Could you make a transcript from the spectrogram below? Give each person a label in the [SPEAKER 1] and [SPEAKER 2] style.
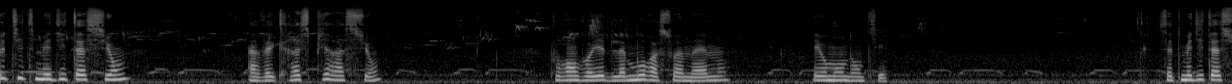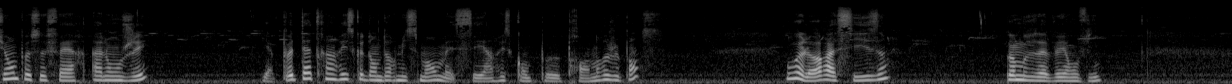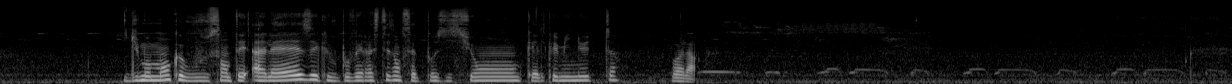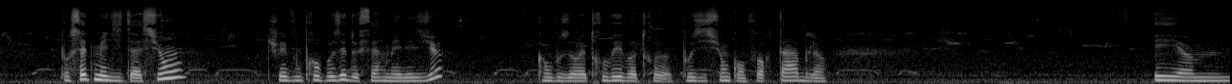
[SPEAKER 1] petite méditation avec respiration pour envoyer de l'amour à soi-même et au monde entier. Cette méditation peut se faire allongée. Il y a peut-être un risque d'endormissement, mais c'est un risque qu'on peut prendre, je pense. Ou alors assise, comme vous avez envie. Du moment que vous vous sentez à l'aise et que vous pouvez rester dans cette position quelques minutes. Voilà. Pour cette méditation, je vais vous proposer de fermer les yeux quand vous aurez trouvé votre position confortable. Et euh,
